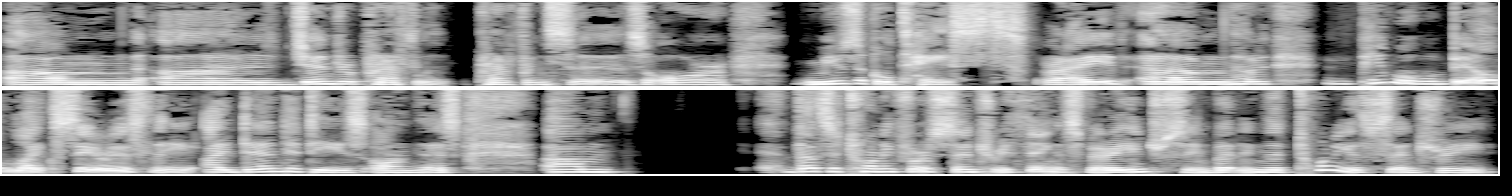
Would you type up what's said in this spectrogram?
um, uh, gender prefer- preferences or musical tastes, right? Um, people will build like seriously identities on this. That's a 21st century thing. It's very interesting. But in the 20th century,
